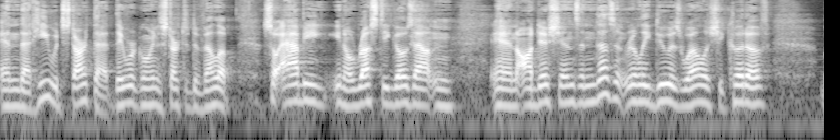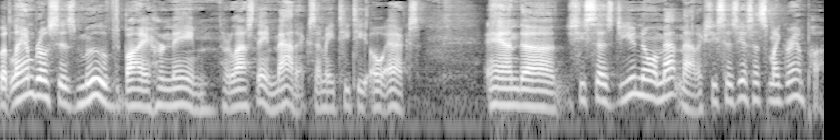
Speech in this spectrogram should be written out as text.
and that he would start that. They were going to start to develop. So Abby, you know, Rusty goes out and, and auditions and doesn't really do as well as she could have. But Lambros is moved by her name, her last name, Mattox, M A T T O X. And uh, she says, Do you know a Matt Mattox? She says, Yes, that's my grandpa.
